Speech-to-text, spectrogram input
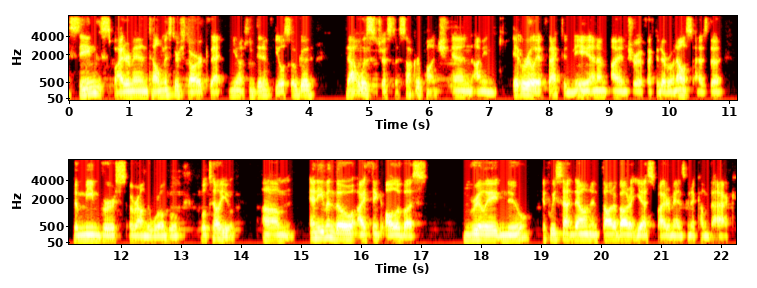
seeing Spider-Man tell Mr. Stark that you know he didn't feel so good, that was just a sucker punch. And I mean, it really affected me, and I'm I'm sure it affected everyone else, as the the meme verse around the world will will tell you. Um, and even though I think all of us really knew if we sat down and thought about it, yes, Spider-Man's going to come back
